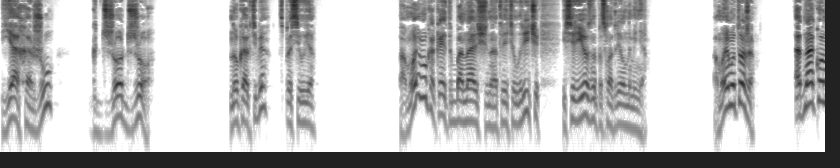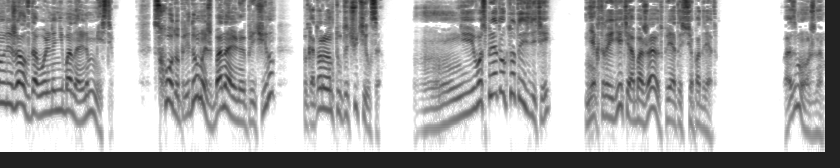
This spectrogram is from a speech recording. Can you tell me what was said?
«Я хожу к Джо-Джо». «Ну как тебе?» — спросил я. «По-моему, какая-то банальщина», — ответил Ричи и серьезно посмотрел на меня. «По-моему, тоже. Однако он лежал в довольно небанальном месте. Сходу придумаешь банальную причину, по которой он тут очутился. И его спрятал кто-то из детей. Некоторые дети обожают прятать все подряд». «Возможно».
